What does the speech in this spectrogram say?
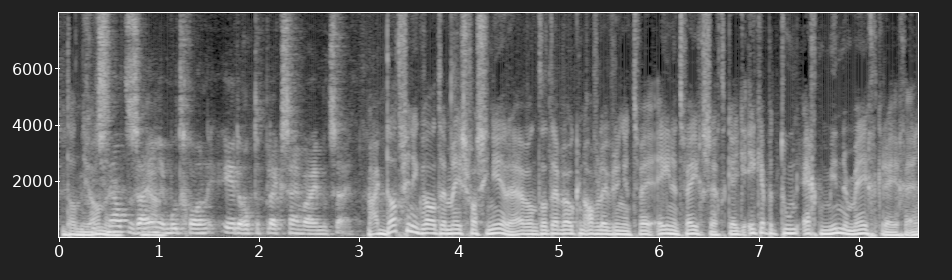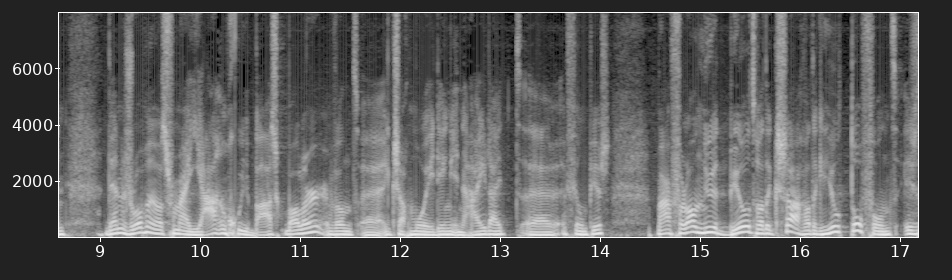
Dan die om snel te zijn, je moet gewoon eerder op de plek zijn waar je moet zijn. Maar dat vind ik wel het meest fascinerende. Hè? Want dat hebben we ook in afleveringen 2, 1 en 2 gezegd. Kijk, ik heb het toen echt minder meegekregen. En Dennis Rodman was voor mij ja een goede basketballer. Want uh, ik zag mooie dingen in de highlight uh, filmpjes. Maar vooral nu het beeld wat ik zag, wat ik heel tof vond, is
